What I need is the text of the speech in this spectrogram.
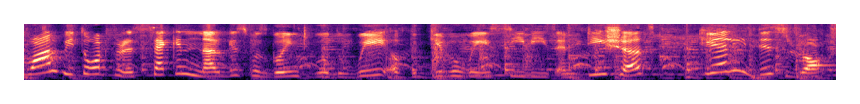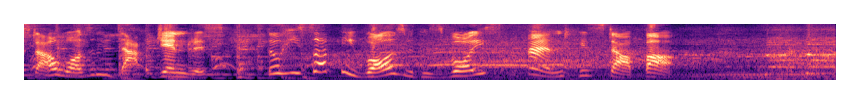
And while we thought for a second Nargis was going to go the way of the giveaway CDs and t-shirts, clearly this rock star wasn't that generous, though he certainly was with his voice and his star power.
